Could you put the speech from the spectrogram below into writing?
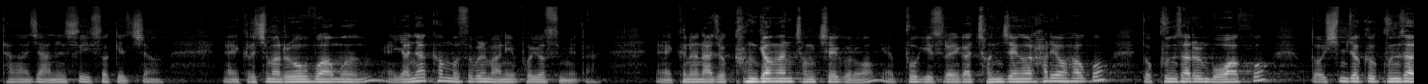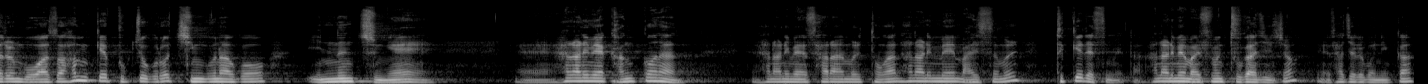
당하지 않을 수 있었겠죠. 그렇지만 르호보암은 연약한 모습을 많이 보였습니다. 예, 그는 아주 강경한 정책으로 북이스라엘과 전쟁을 하려 하고 또 군사를 모았고 또 심지어 그 군사를 모아서 함께 북쪽으로 진군하고 있는 중에 예, 하나님의 강건한 하나님의 사람을 통한 하나님의 말씀을 듣게 됐습니다. 하나님의 말씀은 두 가지죠. 예, 사절을 보니까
